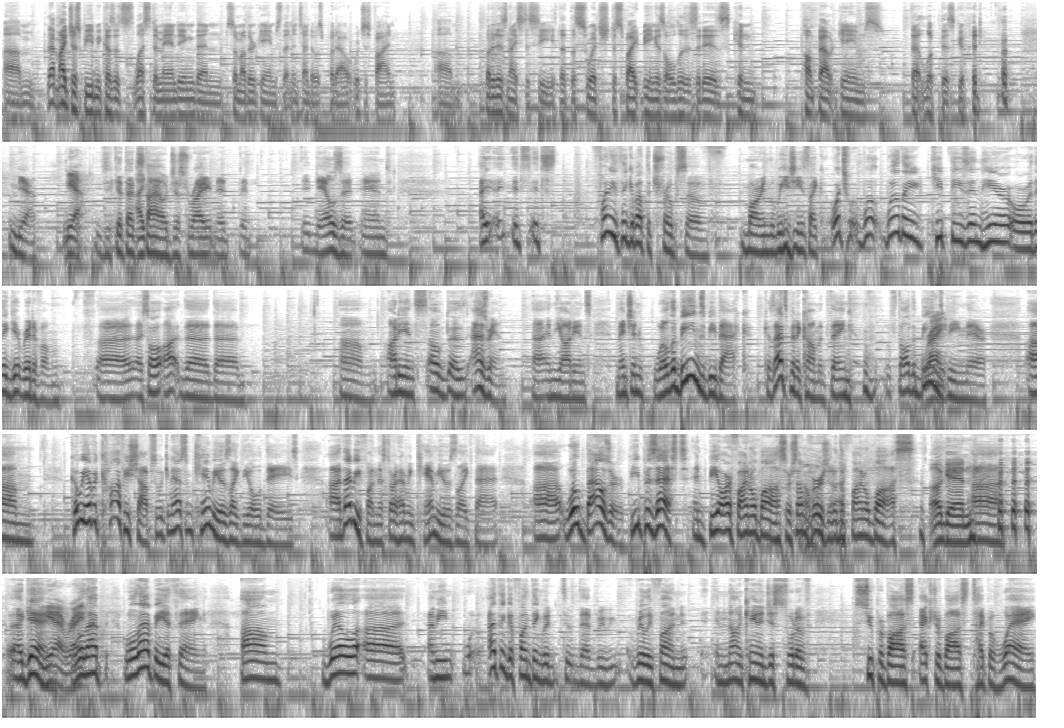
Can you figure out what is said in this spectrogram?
Um, that might just be because it's less demanding than some other games that Nintendo has put out, which is fine. Um, but it is nice to see that the Switch, despite being as old as it is, can pump out games that look this good. yeah. Yeah, You just get that I- style just right, and it, it it nails it. And I, I- it's it's funny to think about the tropes of Mario and Luigi. It's like, which will, will they keep these in here, or will they get rid of them? Uh, I saw uh, the the um, audience, oh, the Azran uh, in the audience mentioned, "Will the beans be back?" Because that's been a common thing with all the beans Right. being there. Um, could we have a coffee shop so we can have some cameos like the old days? Uh, that'd be fun to start having cameos like that. Uh, will Bowser be possessed and be our final boss or some Oh version of the final boss? Again. Uh, again, Yeah, right. Will that will that be a thing? Um, will uh, I mean, I think a fun thing would that would be really fun in non-canon, just sort of super boss, extra boss type of way.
